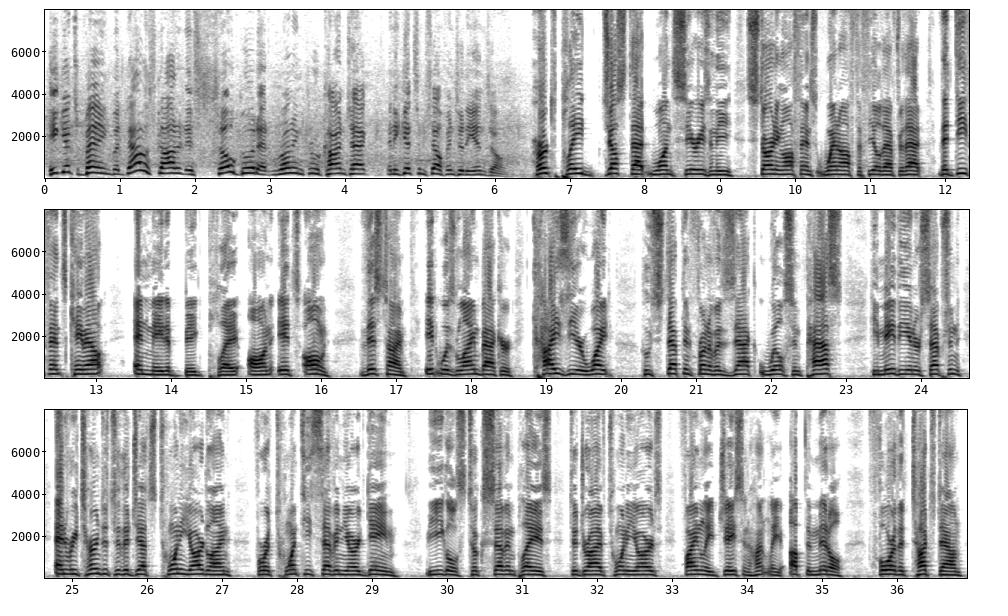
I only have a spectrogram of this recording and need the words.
he gets banged, but Dallas Goedert is so good at running through contact, and he gets himself into the end zone. Hurts played just that one series, and the starting offense went off the field after that. The defense came out and made a big play on its own. This time, it was linebacker Kyzir White who stepped in front of a Zach Wilson pass. He made the interception and returned it to the Jets' 20 yard line for a 27 yard gain. The Eagles took seven plays to drive 20 yards. Finally, Jason Huntley up the middle for the touchdown.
